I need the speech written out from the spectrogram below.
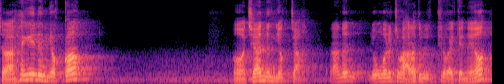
자, 행위 능력과 어, 제한 능력자라는 용어를 좀 알아둘 필요가 있겠네요.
